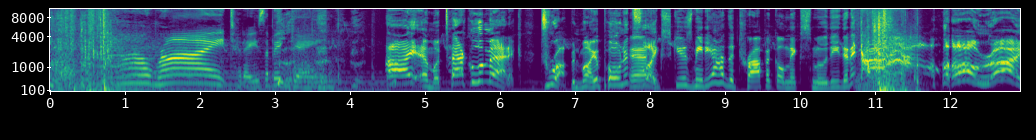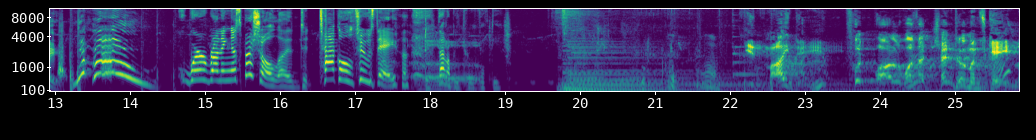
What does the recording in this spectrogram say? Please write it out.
All right, today's a big game. I am a tackle-o-matic, dropping my opponents Uh, like... Excuse me, do you have the tropical mixed smoothie that it... All right! Woohoo! We're running a special, uh, Tackle Tuesday. That'll be 350. In my day, football was a gentleman's game.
